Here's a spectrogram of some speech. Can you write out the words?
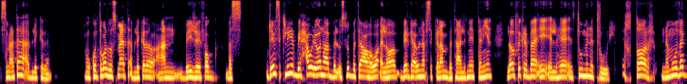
سمعتها قبل كده. وكنت برضه سمعت قبل كده عن بي جي فوج بس جيمس كلير بيحاول يقولها بالأسلوب بتاعه هو اللي هو بيرجع يقول نفس الكلام بتاع الاثنين التانيين هو فكرة بقى إيه اللي هي ال two minute rule اختار نموذج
